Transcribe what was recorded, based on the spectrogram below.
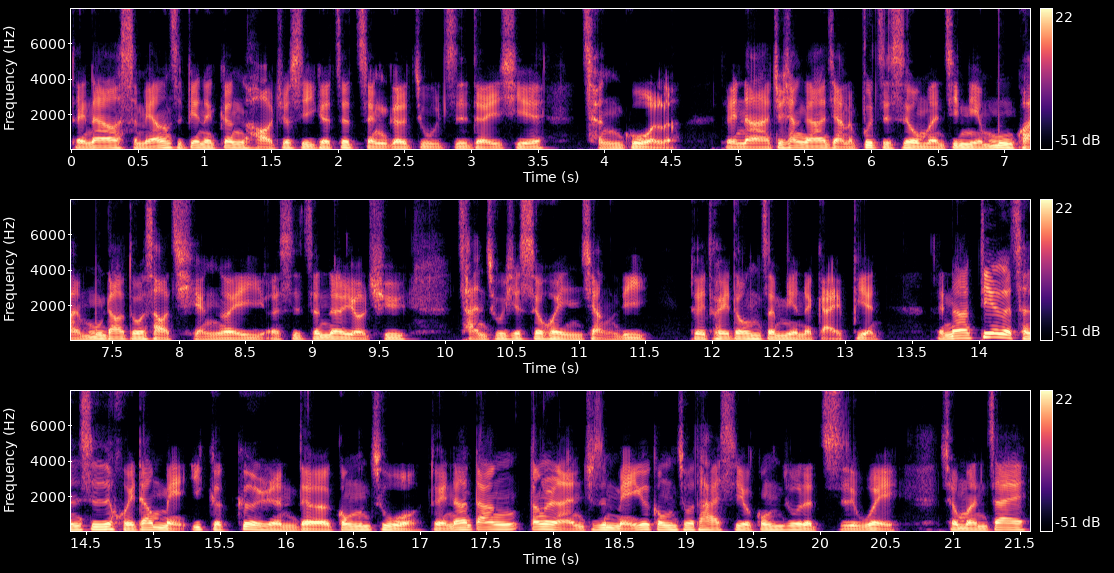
对，那要什么样子变得更好，就是一个这整个组织的一些成果了。对，那就像刚刚讲的，不只是我们今年募款募到多少钱而已，而是真的有去产出一些社会影响力，对，推动正面的改变。对，那第二个层次是回到每一个个人的工作，对，那当当然就是每一个工作它还是有工作的职位，所以我们在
